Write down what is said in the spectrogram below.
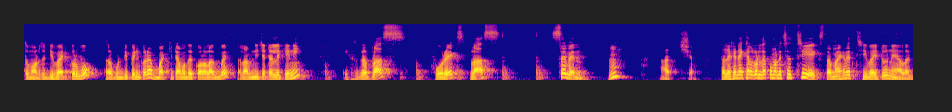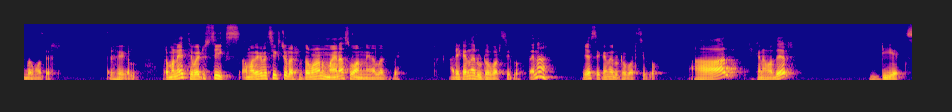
তোমার হচ্ছে ডিভাইড করব। তার উপর ডিপেন্ড করে বাকিটা আমাদের করা লাগবে। তাহলে আমি নিচেটা লিখে নিই। X square plus four x plus seven হুম? আচ্ছা। তাহলে এখানে খেয়াল করে দেখো মানে থ্রি এক্স তার মানে এখানে থ্রি বাই টু নেওয়া লাগবে আমাদের। হয়ে গেল। তার মানে থ্রি বাই টু সিক্স আমাদের এখানে সিক্স চলে আসলো, তার মানে মাইনাস ওয়ান নেওয়া লাগবে। আর এখানে রুট ওভার ছিল, তাই না? ইয়েস এখানে রুট ওভার ছিল। আর এখানে আমাদের ডিএক্স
